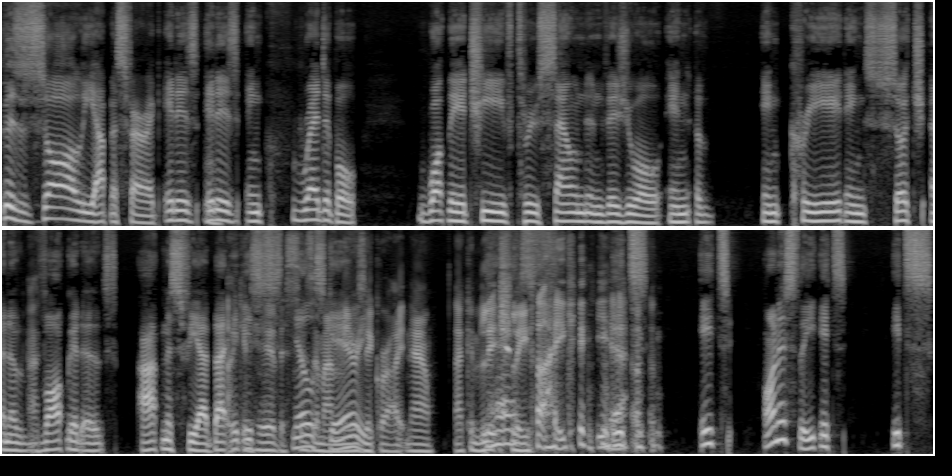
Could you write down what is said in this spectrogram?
bizarrely atmospheric. It is, mm. it hmm. incredible what they achieved through sound and visual in, in creating such an evocative atmosphere that I it is hear the still scary. music right now. I can literally yes. like, yeah. It's, it's honestly, it's it's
